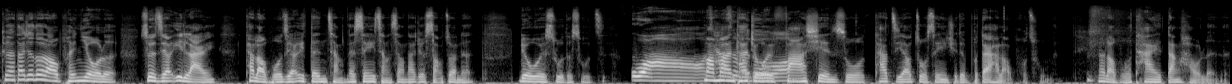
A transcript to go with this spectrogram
对啊，大家都老朋友了，所以只要一来，他老婆只要一登场，在生意场上，他就少赚了六位数的数字。哇！慢慢他就会发现说，他只要做生意，绝对不带他老婆出门。那老婆太当好人了，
